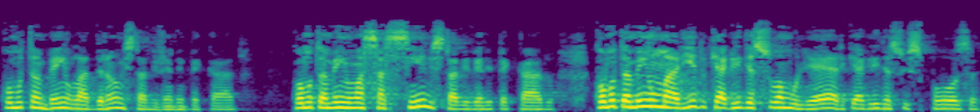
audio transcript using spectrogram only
Como também o ladrão está vivendo em pecado. Como também um assassino está vivendo em pecado. Como também um marido que agride a sua mulher, que agride a sua esposa,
